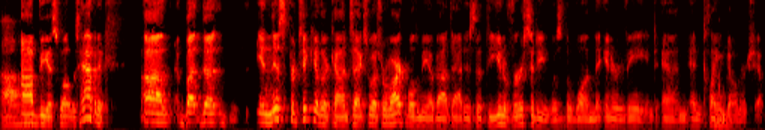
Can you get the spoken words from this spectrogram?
Obvious what was happening, uh, but the in this particular context, what's remarkable to me about that is that the university was the one that intervened and and claimed mm-hmm. ownership.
